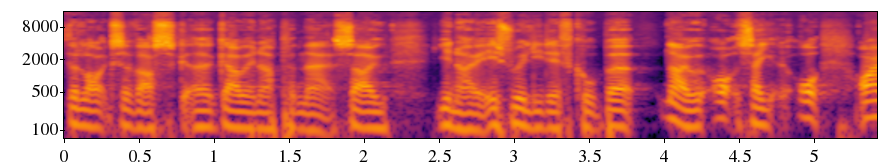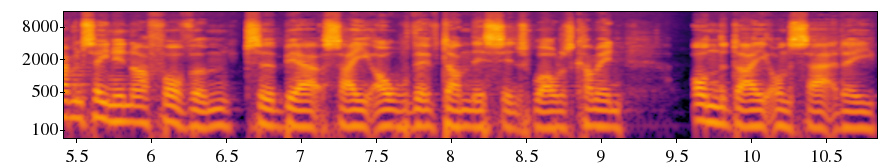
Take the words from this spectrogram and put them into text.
the likes of us uh, going up and that. So you know it's really difficult. But no, I say I I haven't seen enough of them to be able to say, oh, they've done this since Wilder's come in. On the day on Saturday,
